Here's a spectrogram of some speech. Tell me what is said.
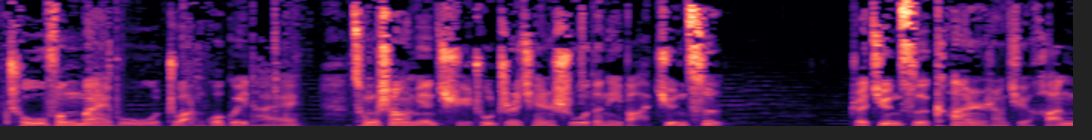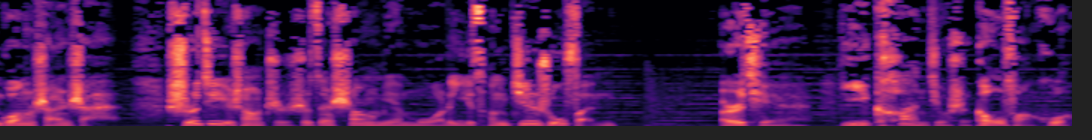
楚风迈步转过柜台，从上面取出之前说的那把军刺。这军刺看上去寒光闪闪，实际上只是在上面抹了一层金属粉，而且一看就是高仿货。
